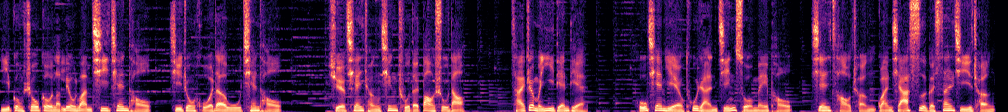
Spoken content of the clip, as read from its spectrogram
一共收购了六万七千头，其中活的五千头。雪千城清楚的报数道：“才这么一点点。”胡千叶突然紧锁眉头。仙草城管辖四个三级城，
